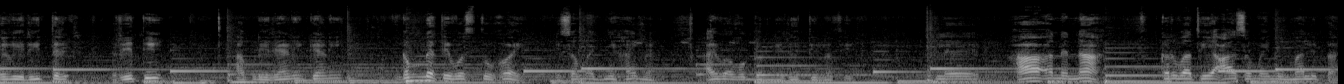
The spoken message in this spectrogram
એવી રીતે રીતિ, આપણી રેણી કેણી ગમે તે વસ્તુ હોય એ સમાજની સામે આવ્યા વગરની રીતિ નથી. એટલે હા અને ના કરવાથી આ સમયની માલિકા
